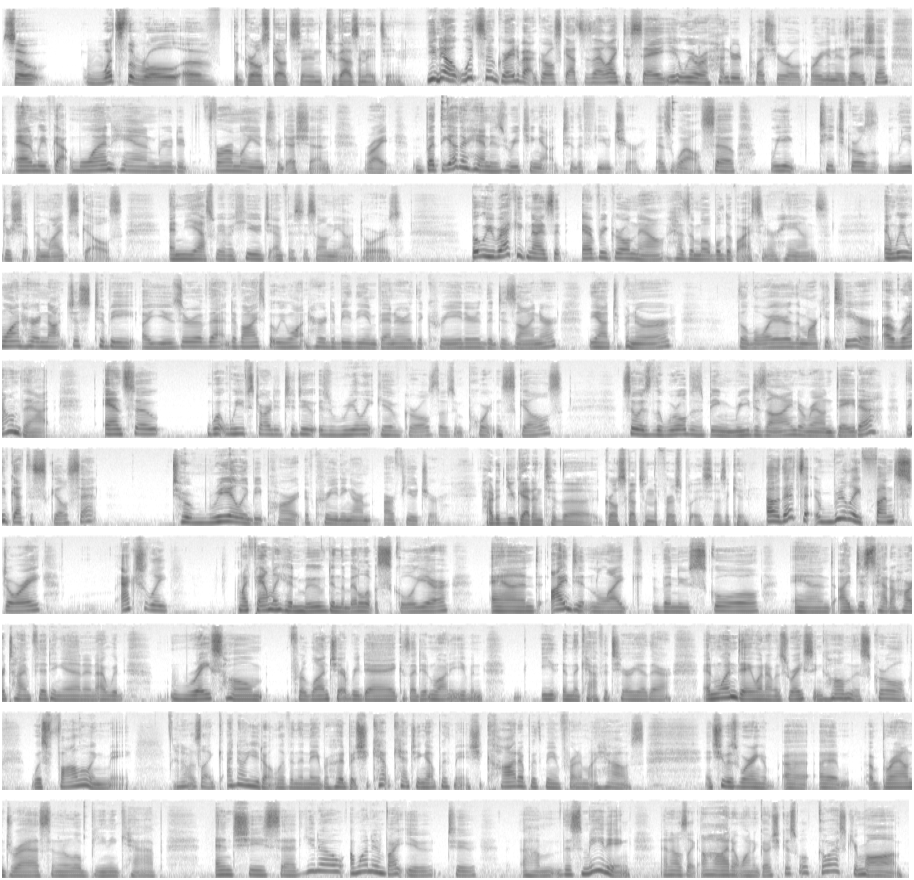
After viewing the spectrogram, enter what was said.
So What's the role of the Girl Scouts in 2018? You know, what's so great about Girl Scouts is I like to say, you know, we were a 100 plus year old organization, and we've got one hand rooted firmly in tradition, right? But the other hand is reaching out to the future as well. So we teach girls leadership and life skills. And yes, we have a huge emphasis on the outdoors. But we recognize that every girl now has a mobile device in her hands. And we want her not just to be a user of that device, but we want her to be the inventor, the creator, the designer, the entrepreneur, the lawyer, the marketeer around that. And so, what we've started to do is really give girls those important skills. So, as the world is being redesigned around data, they've got the skill set to really be part of creating our, our future. How did you get into the Girl Scouts in the first place as a kid? Oh, that's a really fun story. Actually, my family had moved in the middle of a school year, and I didn't like the new school, and I just had a hard time fitting in, and I would race home for lunch every day because I didn't want to even eat in the cafeteria there. And one day when I was racing home, this girl was following me. And I was like, I know you don't live in the neighborhood, but she kept catching up with me. And she caught up with me in front of my house. And she was wearing a, a, a brown dress and a little beanie cap. And she said, You know, I want to invite you to um, this meeting. And I was like, oh, I don't want to go. She goes, well, go ask your mom.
